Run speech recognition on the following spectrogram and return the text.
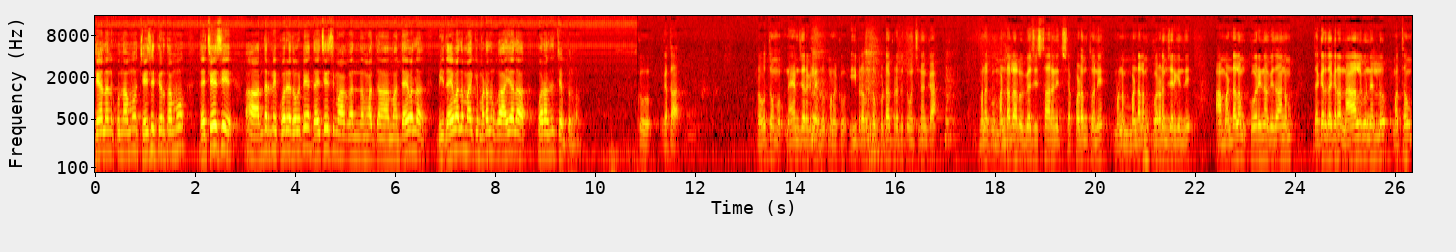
చేయాలనుకున్నాము చేసి తీరుతాము. దయచేసి అందరినీ కోరేది ఒకటే దయచేసి మా మా దయవల్ల మీ దయవల్ల మాకు మండలం అయ్యేలా కోరాలని చెప్తున్నాం. గత ప్రభుత్వం న్యాయం జరగలేదు మనకు. ఈ ప్రభుత్వం కుట ప్రభుత్వం వచ్చినాక మనకు మండలాలు విభజిస్తారని చెప్పడంతోనే మనం మండలం కోరడం జరిగింది. ఆ మండలం కోరిన విధానం దగ్గర దగ్గర నాలుగు నెలలు మొత్తం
